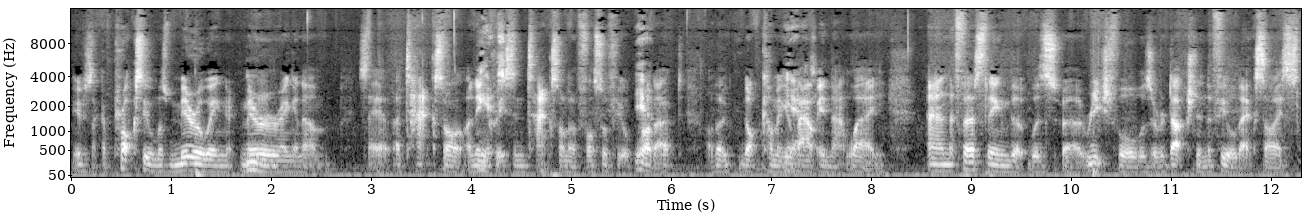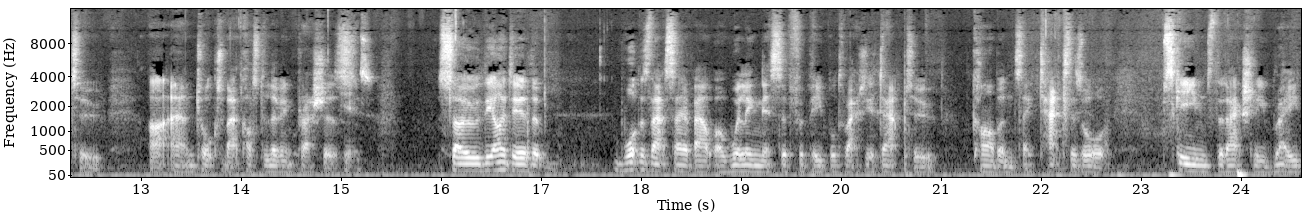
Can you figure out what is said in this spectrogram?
it was like a proxy almost mirroring mirroring an um say a, a tax on an Yes. increase in tax on a fossil fuel Yeah. product, although not coming Yes. about in that way. And the first thing that was uh, reached for was a reduction in the fuel excise to, uh, and talks about cost of living pressures. Yes. So the idea that what does that say about a willingness of, for people to actually adapt to carbon, say taxes or schemes that actually raise,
